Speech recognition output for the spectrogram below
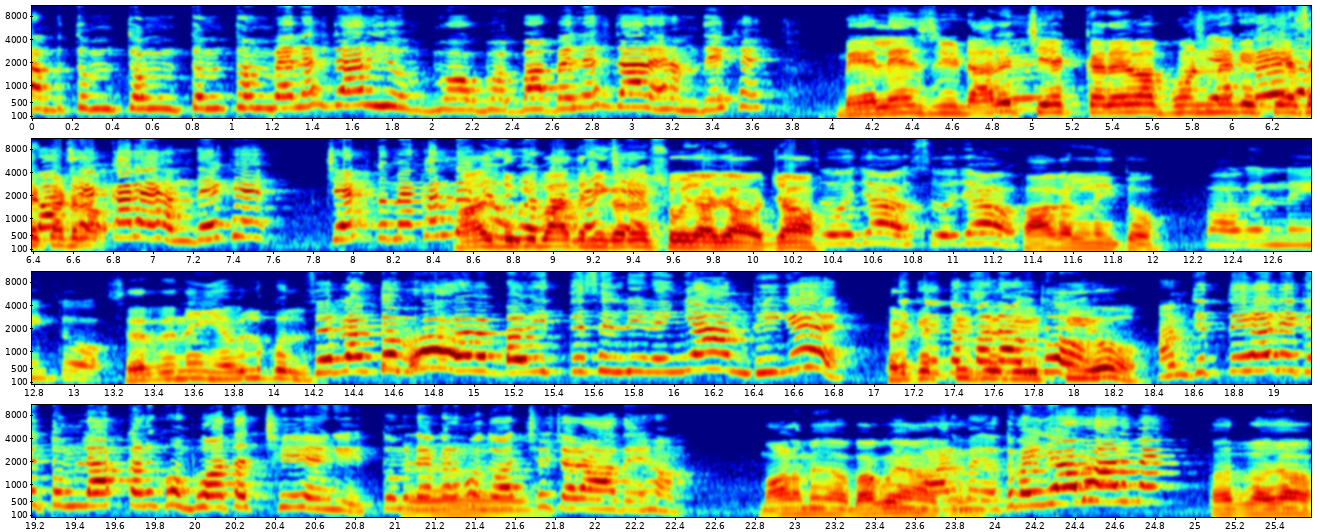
हम तुम तुम तुम तुम बैलेंस डाल रही हो बैलेंस डाल रहे हम देखें। बैलेंस नहीं डाले चेक करेगा फ़ोन में कि कैसे तो कट रहा करे हम देखें। चेक तुम्हें करना फालतू की बात नहीं करो सो जा जाओ जाओ। सो जाओ सो जाओ। पागल नहीं तो। पागल नहीं तो। सिर नहीं है बिल्कुल। सर हम तो बहुत इतने सिल्ली नहीं है हम ठीक है? फिर कितनी सिल्ली तो। हो? हम जितने हैं लेकिन तुम लाख कन को बहुत अच्छे हैंगे। तुम लेकर को तो अच्छे चढ़ा दे हम। बाढ़ में जाओ भागो यहाँ से। में जाओ तुम जाओ बाहर में। पर जाओ।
